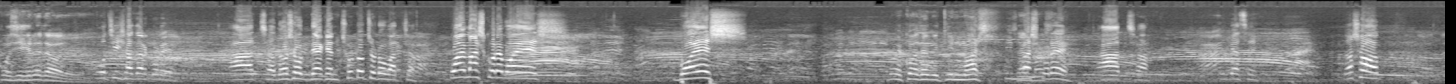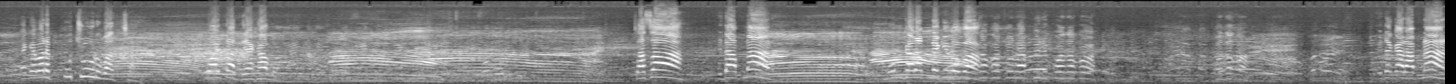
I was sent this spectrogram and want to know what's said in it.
পঁচিশ হলে দেওয়া যাবে। পঁচিশ হাজার করে। আচ্ছা দর্শক দেখেন ছোট ছোট বাচ্চা। কয় মাস করে বয়স? বয়স? কত তিন মাস? তিন মাস। করে? আচ্ছা ঠিক আছে। দর্শক একেবারে প্রচুর বাচ্চা। কয়টা দেখাবো? চাচা এটা আপনার? মন খারাপ নাকি বাবা? এটা কার আপনার?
